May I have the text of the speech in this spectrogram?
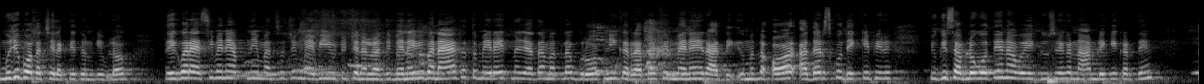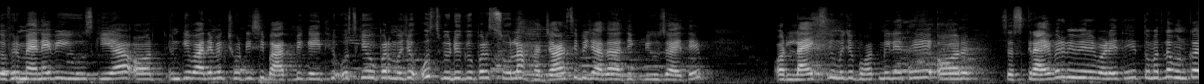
मुझे बहुत अच्छे लगते थे उनके ब्लॉग तो एक बार ऐसी मैंने अपनी मतलब सोचा मैं भी यूट्यूब चैनल बनाती। मैंने भी बनाया था तो मेरा इतना ज़्यादा मतलब ग्रो अप नहीं कर रहा था। फिर मैंने राधि मतलब और अदर्स को देख के फिर, क्योंकि सब लोग होते हैं ना, वो एक दूसरे का नाम लेके करते हैं। तो फिर मैंने भी यूज़ किया और उनके बारे में एक छोटी सी बात भी गई थी। उसके ऊपर मुझे, उस वीडियो के ऊपर सोलह हज़ार से भी ज़्यादा अधिक व्यूज़ आए थे और लाइक्स भी मुझे बहुत मिले थे और सब्सक्राइबर भी मेरे बड़े थे। तो मतलब उनका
